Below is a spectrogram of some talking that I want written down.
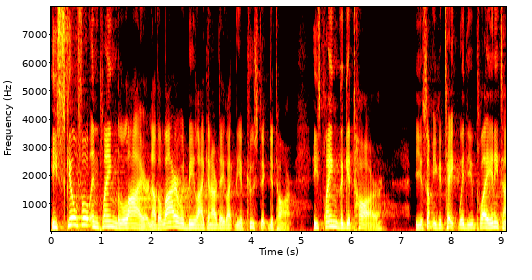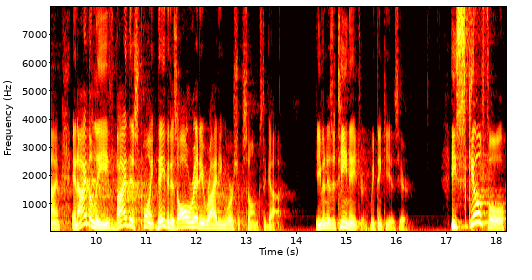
He's skillful in playing the lyre. Now, the lyre would be like in our day, like the acoustic guitar. He's playing the guitar. something you could take with you, play anytime. And I believe by this point, David is already writing worship songs to God. Even as a teenager, we think he is here. He's skillful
